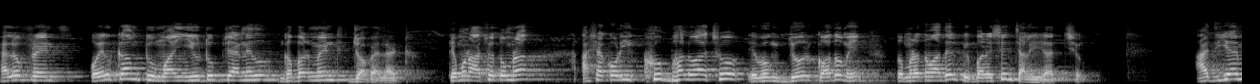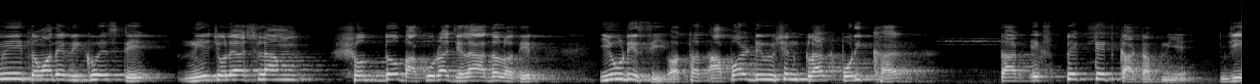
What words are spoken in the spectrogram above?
Hello friends welcome to my YouTube channel government job alert কেমন আছো তোমরা? আশা করি খুব ভালো আছো এবং জোর কদমে তোমরা তোমাদের প্রিপারেশন চালিয়ে যাচ্ছ। আজকে আমি তোমাদের রিকোয়েস্টে নিয়ে চলে আসলাম সদ্য বাঁকুড়া জেলা আদালতের ইউডিসি অর্থাৎ আপার ডিভিশন ক্লার্ক পরীক্ষার তার এক্সপেক্টেড কাট নিয়ে। যে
